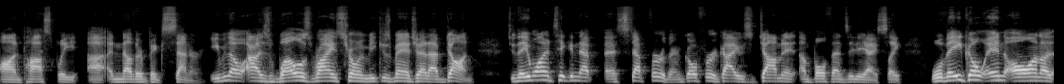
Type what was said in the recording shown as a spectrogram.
on possibly uh, another big center? Even though, as well as Ryan Strome and Mika Zibanejad have done, do they want to take a, a step further and go for a guy who's dominant on both ends of the ice? Like, will they go in all on a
